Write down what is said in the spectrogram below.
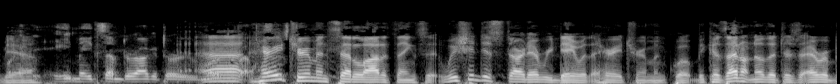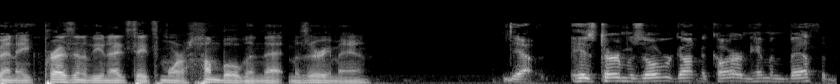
Yeah. he made some derogatory. Uh, Harry. Truman said a lot of things that we should just start every day with a Harry Truman quote because I don't know that there's ever been a president of the United States more humble than that Missouri man. Yeah, his term was over. Got in the car, and him and Beth and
